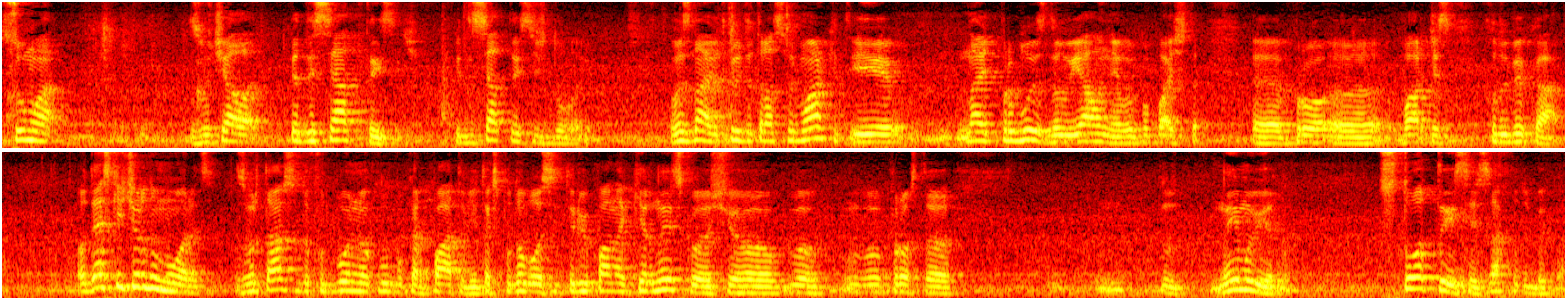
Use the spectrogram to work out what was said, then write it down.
Сума звучала 50 тисяч. 50 тисяч доларів. Ви знаєте, відкритий трансфермаркет і навіть приблизне уявлення ви побачите е, про е, вартість Худобяка. Одеський Чорноморець звертався до футбольного клубу Карпати. Мені так сподобалось інтерв'ю пана Кірницького, що е, просто ну, неймовірно. 100 тисяч за Худобяка.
